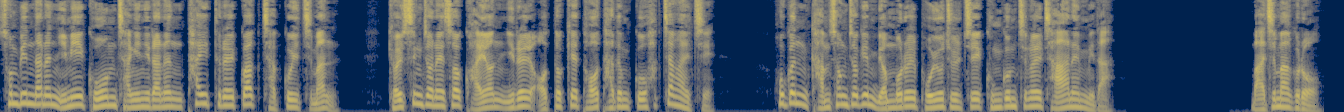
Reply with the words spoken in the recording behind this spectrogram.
손빛나는 이미 고음 장인이라는 타이틀을 꽉 잡고 있지만 결승전에서 과연 이를 어떻게 더 다듬고 확장할지 혹은 감성적인 면모를 보여줄지 궁금증을 자아냅니다. 마지막으로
